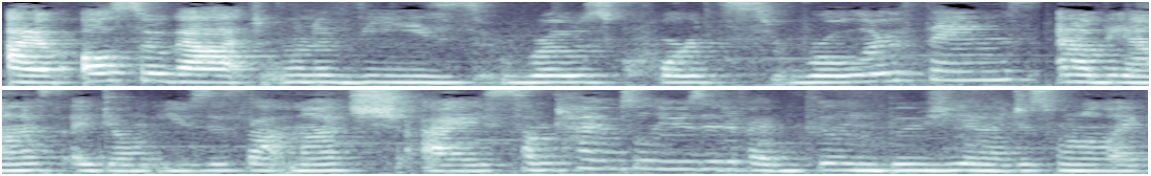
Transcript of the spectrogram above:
I've also got one of these rose quartz roller things. And I'll be honest, I don't use this that much. I sometimes will use it if I'm feeling bougie and I just want to like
